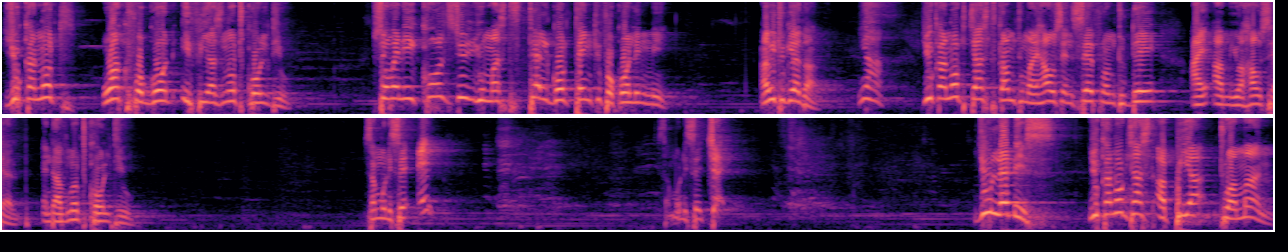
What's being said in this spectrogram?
You cannot work for God if He has not called you. So when He calls you, you must tell God, Thank you for calling me. Are we together? Yeah. You cannot just come to my house and say, From today, I am your house help and I have not called you. Somebody say, Hey. Somebody say, check. You ladies, you cannot just appear to a man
